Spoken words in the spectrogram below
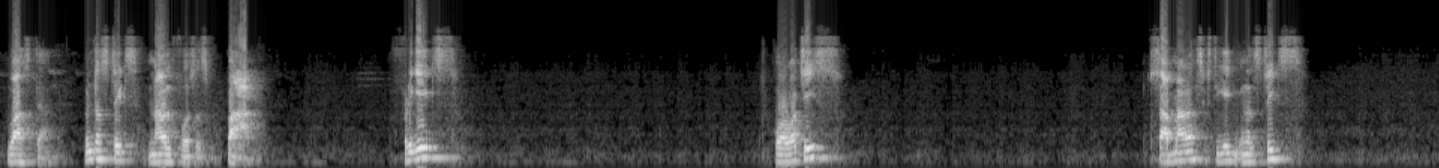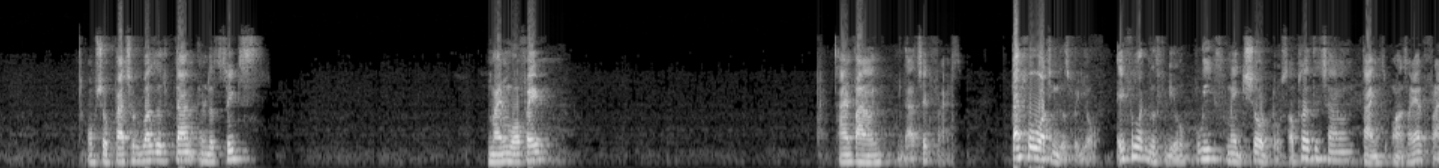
watch the United States Naval Forces part. Frigates, Warwatches, Submarine 68 United States, Offshore Patrol Vessel 10 United States, mine warfare. And finally that's it friends. Thanks for watching this video. If you like this video please make sure to subscribe to the channel. Thanks once again friends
